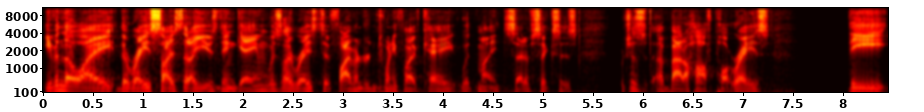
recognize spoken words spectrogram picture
even though I the raise size that I used in game was I raised to 525k with my set of sixes, which is about a half pot raise. The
